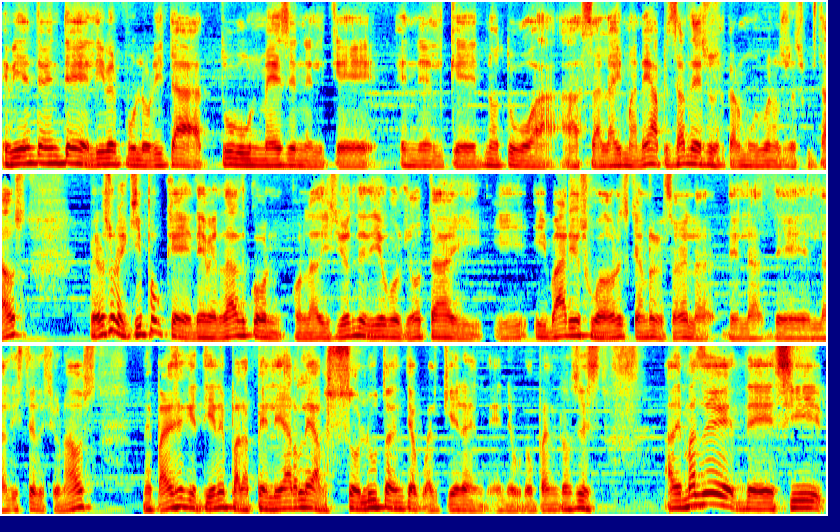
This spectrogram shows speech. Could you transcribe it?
Evidentemente el Liverpool ahorita tuvo un mes en el que, en el que no tuvo a, a Salah y Mané, a pesar de eso sacaron muy buenos resultados. Pero es un equipo que de verdad con, con la adición de Diego Jota y, y, varios jugadores que han regresado de la, de la, de la lista de lesionados, me parece que tiene para pelearle absolutamente a cualquiera en, en Europa. Entonces, además de, de, sí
